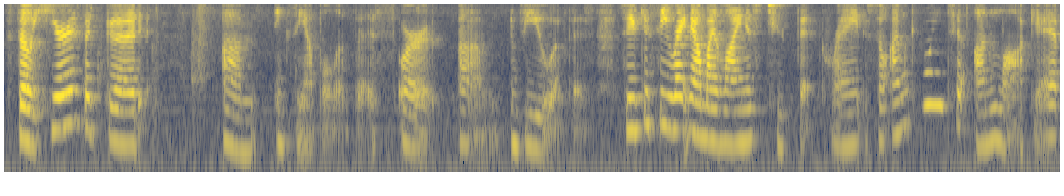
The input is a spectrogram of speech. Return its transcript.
so here is a good um, example of this or um, view of this. So you can see right now my line is too thick, right? So I'm going to unlock it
